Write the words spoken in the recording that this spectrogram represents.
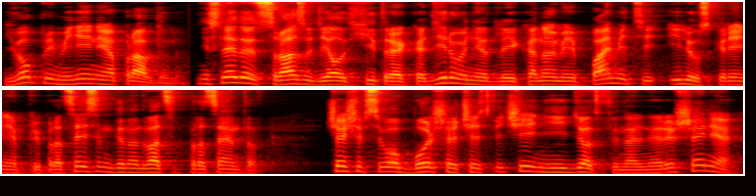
его применение оправдано. Не следует сразу делать хитрое кодирование для экономии памяти или ускорения препроцессинга на 20%. Чаще всего большая часть фичей не идет в финальное решение,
